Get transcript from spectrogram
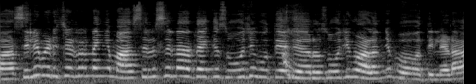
മസിൽ പിടിച്ചിട്ടുണ്ടെങ്കിൽ മസിൽസിനകത്തേക്ക് സൂചി കുത്തിയാ കേറും. സൂചി വളഞ്ഞു പോകത്തില്ലടാ.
